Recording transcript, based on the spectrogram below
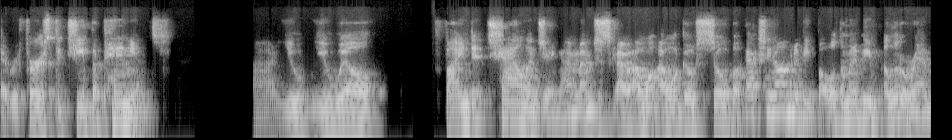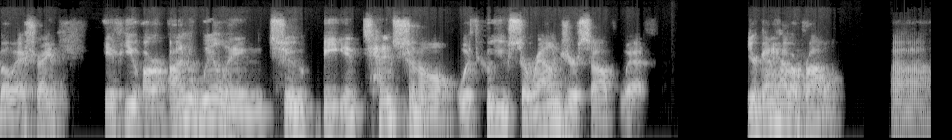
It refers to cheap opinions uh, you you will find it challenging. I'm, I'm just I, I, won't I won't go so but actually no I'm going to be bold. I'm going to be a little Rambo-ish, right? If you are unwilling to be intentional with who you surround yourself with, you're going to have a problem. Uh,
